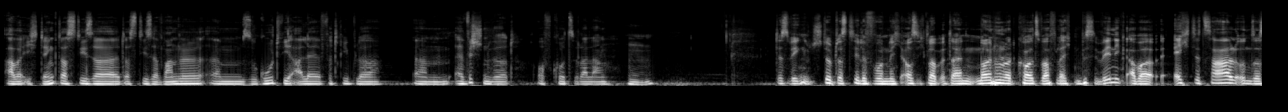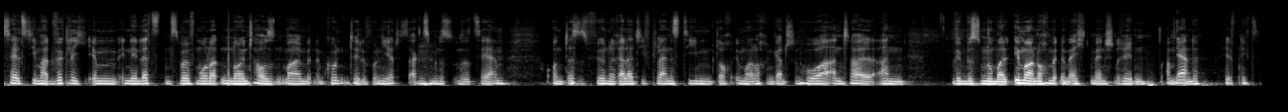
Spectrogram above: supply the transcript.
Aber ich denke, dass dieser, dass dieser Wandel ähm, so gut wie alle Vertriebler ähm, erwischen wird, auf kurz oder lang. Mhm. Deswegen stirbt das Telefon nicht aus. Ich glaube, mit deinen 900 Calls war vielleicht ein bisschen wenig, aber echte Zahl. Unser Sales-Team hat wirklich im, in den letzten zwölf Monaten 9000 Mal mit einem Kunden telefoniert, sagt mhm. zumindest unser CRM. Und das ist für ein relativ kleines Team doch immer noch ein ganz schön hoher Anteil an, wir müssen nun mal immer noch mit einem echten Menschen reden. Am ja. Ende hilft nichts.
